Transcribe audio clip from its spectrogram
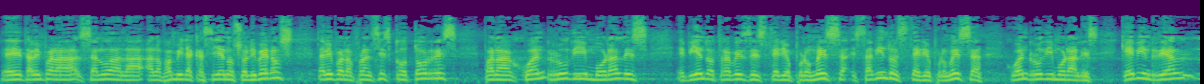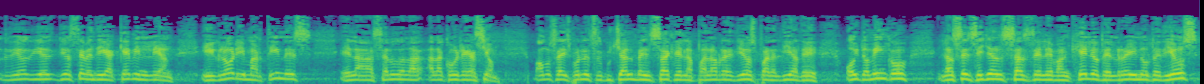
Eh, también para saludar a la, a la familia Castellanos Oliveros. También para Francisco Torres para Juan Rudy Morales, eh, viendo a través de Estereo Promesa, está viendo Estereo Promesa, Juan Rudy Morales, Kevin Real, Dios, te bendiga, Kevin León y Gloria Martínez en la salud a la, congregación. Vamos a disponernos a escuchar el mensaje, la palabra de Dios para el día de hoy domingo, las enseñanzas del Evangelio del Reino de Dios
